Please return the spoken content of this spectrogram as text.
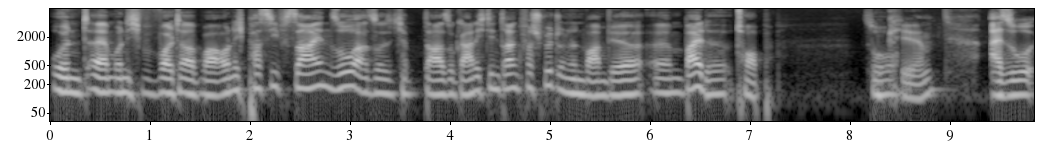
Und, ähm, und ich wollte aber auch nicht passiv sein, so. Also ich habe da so gar nicht den Drang verspürt und dann waren wir ähm, beide top. So. Okay. Also,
